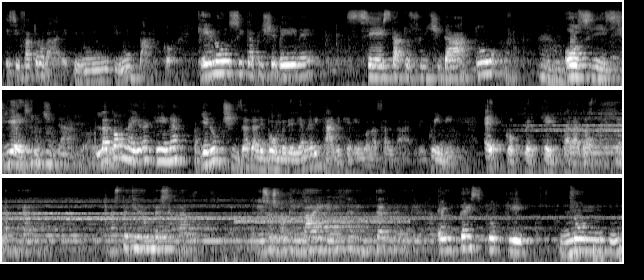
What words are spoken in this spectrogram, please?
e si fa trovare in un, in un parco che non si capisce bene se è stato suicidato o si, si è suicidato. La donna irachena viene uccisa dalle bombe degli americani che vengono a salvarli. Quindi ecco perché il paradosso. Una specie di hombre sagrado. Eso es lo que va y dice all'interprete che... È un testo che non,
